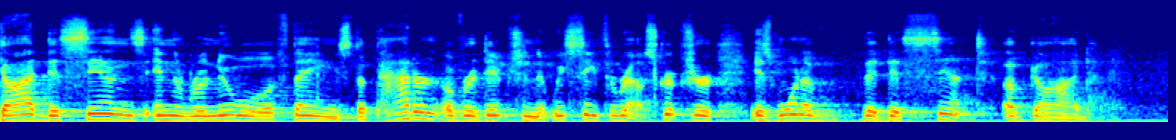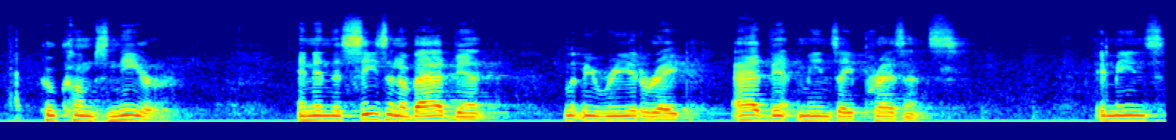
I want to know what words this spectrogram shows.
God descends in the renewal of things. The pattern of redemption that we see throughout Scripture is one of the descent of God who comes near. And in the season of Advent, let me reiterate Advent means a presence, it means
